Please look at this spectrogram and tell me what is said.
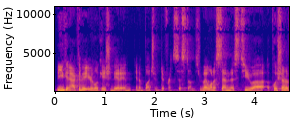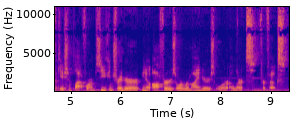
but you can activate your location data in, in a bunch of different systems. You might want to send this to a, a, push notification platform so you can trigger, you know, offers or reminders or alerts for folks.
